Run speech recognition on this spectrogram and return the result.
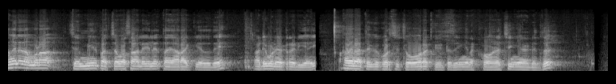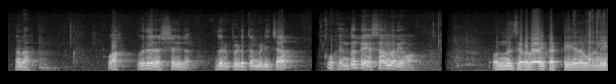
അങ്ങനെ നമ്മുടെ ചെമ്മീൻ പച്ചമസാലയിൽ തയ്യാറാക്കിയത് ദേ അടിപൊളിയായിട്ട് റെഡിയായി. അതിനകത്തേക്ക് കുറച്ച് ചോറൊക്കെ ഇട്ടത് ഇങ്ങനെ കുഴച്ചിങ്ങനെ എടുത്ത് വേണ്ടാ വാ ഒരു രക്ഷയില്ല. ഇതൊരു പിടുത്തം പിടിച്ചാൽ ഓ എന്തോ ടേസ്റ്റാണെന്നറിയാമോ ഒന്ന് ചെറുതായി കട്ട് ചെയ്ത ഉള്ളി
